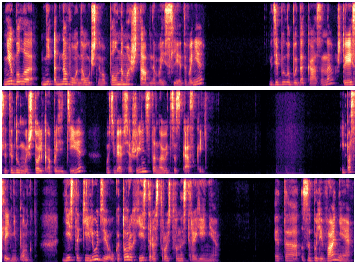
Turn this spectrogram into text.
Не было ни одного научного полномасштабного исследования, где было бы доказано, что если ты думаешь только о позитиве, у тебя вся жизнь становится сказкой. И последний пункт. Есть такие люди, у которых есть расстройство настроения. Это заболевание,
